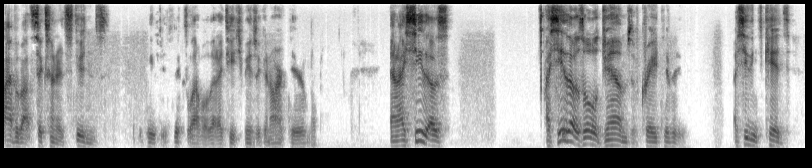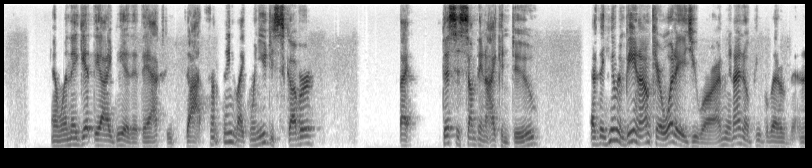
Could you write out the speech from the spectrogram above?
I have about 600 students at the K through six level that I teach music and art to, and I see those. I see those little gems of creativity. I see these kids, and when they get the idea that they actually got something, like when you discover like this is something I can do as a human being. I don't care what age you are. I mean, I know people that have been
